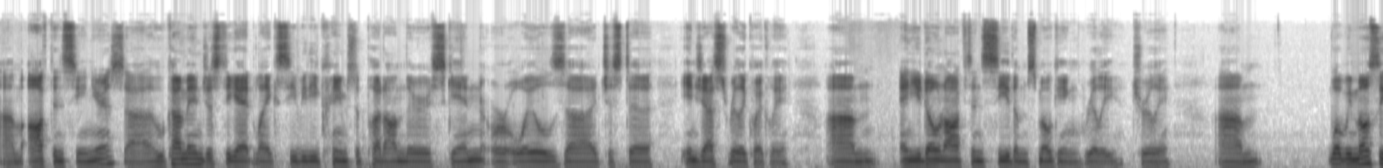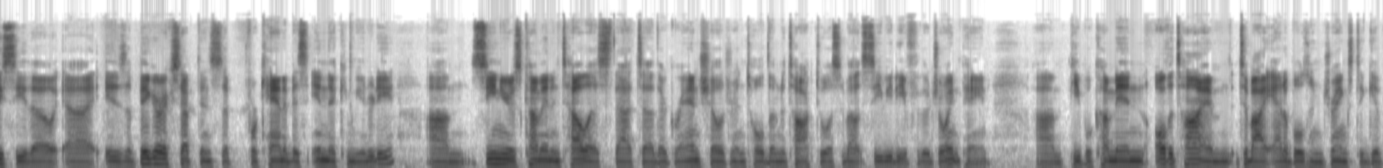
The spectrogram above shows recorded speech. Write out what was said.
Um, often seniors uh, who come in just to get like CBD creams to put on their skin or oils uh, just to ingest really quickly. Um, and you don't often see them smoking really truly. Um, what we mostly see though uh, is a bigger acceptance for cannabis in the community. Um, seniors come in and tell us that uh, their grandchildren told them to talk to us about cbd for their joint pain. Um, people come in all the time to buy edibles and drinks to give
